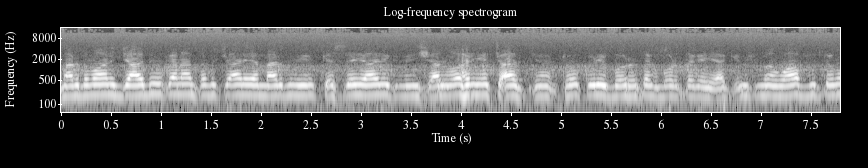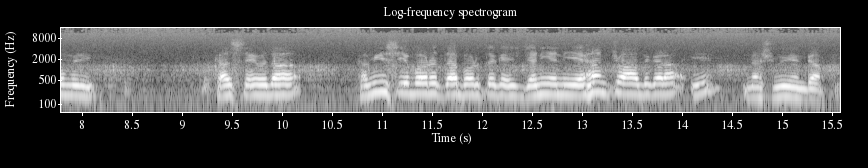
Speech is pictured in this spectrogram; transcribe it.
مردمان جادو کنا تو بچارے مردمی کسے یاری کہ من شلوار یہ چاہت ٹھوکری بورو تک بورو تک یا کہ اس میں واب بوتو کو میری. کسے ودا کمیسی بورو تک بورو تک جنینی یہ ہم چو آدگرہ یہ نشوی انگاپی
